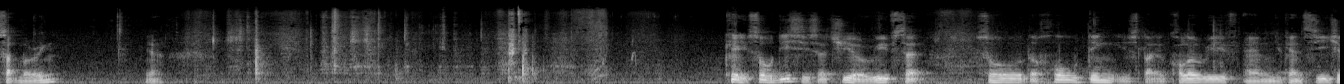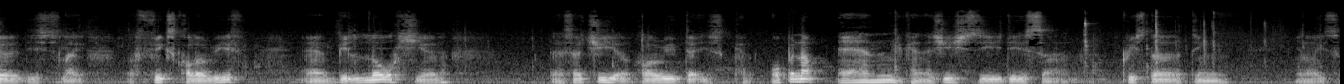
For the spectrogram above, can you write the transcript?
submarine. Yeah. Okay so this is actually a reef set. So the whole thing is like a coral reef and you can see here this is like a fixed coral reef. And below here there's actually a coral reef that is can open up and you can actually see this uh, crystal thing. You know it's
